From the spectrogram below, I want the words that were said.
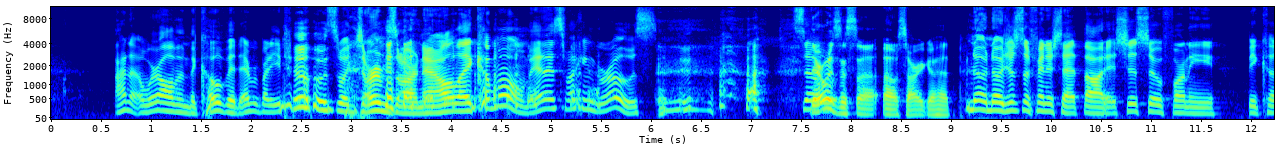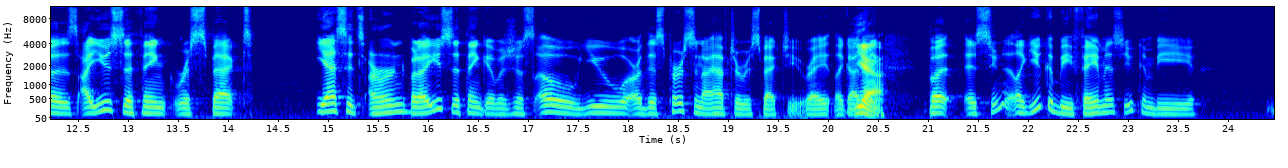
I know we're all in the COVID. Everybody knows what germs are now. Like, come on, man, it's fucking gross. So there was this. Uh, oh, sorry. Go ahead. no, no. Just to finish that thought, it's just so funny because I used to think respect. Yes, it's earned, but I used to think it was just, oh, you are this person, I have to respect you, right? Like, I Yeah. Think, but as soon as like you could be famous, you can be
